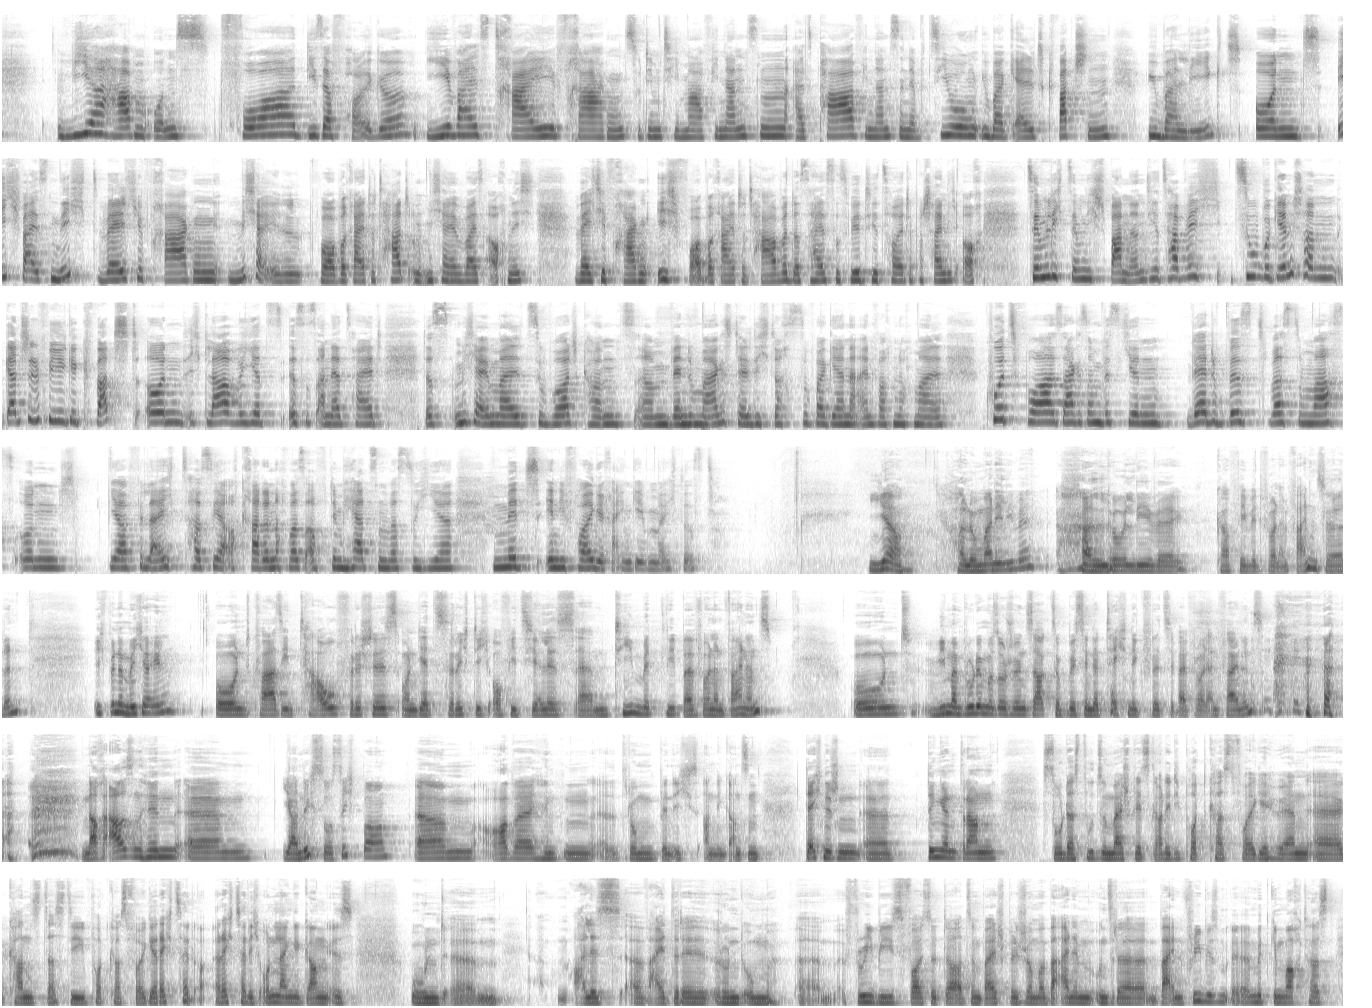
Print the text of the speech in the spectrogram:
wir haben uns vor dieser Folge jeweils drei Fragen zu dem Thema Finanzen als Paar, Finanzen in der Beziehung, über Geld quatschen überlegt und ich weiß nicht, welche Fragen Michael vorbereitet hat und Michael weiß auch nicht, welche Fragen ich vorbereitet habe. Das heißt, es wird jetzt heute wahrscheinlich auch ziemlich, ziemlich spannend. Jetzt habe ich zu Beginn schon ganz schön viel gequatscht und ich glaube, jetzt ist es an der Zeit, dass Michael mal zu Wort kommt. Ähm, wenn du magst, stell dich doch super gerne einfach nochmal kurz vor, sag so ein bisschen, wer du bist, was du machst und ja, vielleicht hast du ja auch gerade noch was auf dem Herzen, was du hier mit in die Folge reingeben möchtest. Ja, hallo meine Liebe, hallo liebe Kaffee mit Fräulein Finance hören. Ich bin der Michael und quasi taufrisches und jetzt richtig offizielles ähm, Teammitglied bei Fräulein Finance. Und wie mein Bruder immer so schön sagt, so ein bisschen der Technikfritze bei Fräulein Finance. Nach außen hin ähm, ja nicht so sichtbar, ähm, aber hinten äh, drum bin ich an den ganzen technischen äh, Dingen dran, so dass du zum Beispiel jetzt gerade die Podcast-Folge hören äh, kannst, dass die Podcast-Folge rechtzeitig, rechtzeitig online gegangen ist und ähm, alles äh, weitere rund um ähm, Freebies, falls du da zum Beispiel schon mal bei einem unserer beiden Freebies äh, mitgemacht hast,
